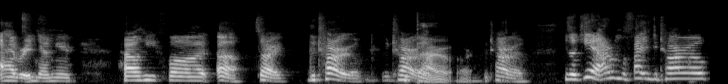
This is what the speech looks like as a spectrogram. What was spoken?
I have it written down here. How he fought. Oh, sorry, Gyutaro. Gyutaro. Gyutaro. He's like, yeah, I remember fighting Gyutaro,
